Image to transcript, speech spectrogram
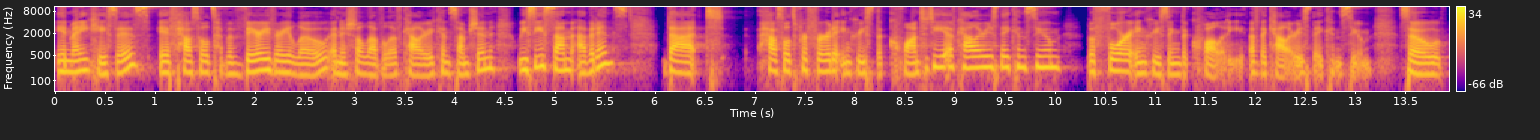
In many cases, if households have a very, very low initial level of calorie consumption, we see some evidence that households prefer to increase the quantity of calories they consume before increasing the quality of the calories they consume. So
